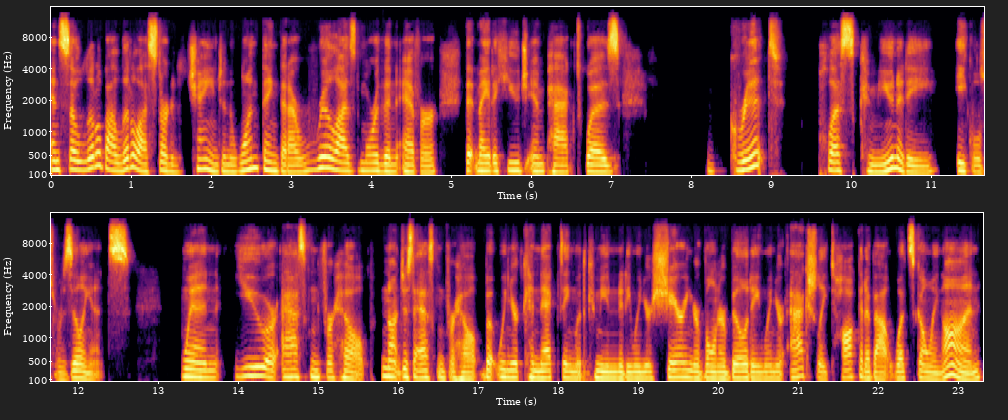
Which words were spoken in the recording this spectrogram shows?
And so little by little, I started to change. And the one thing that I realized more than ever that made a huge impact was grit plus community equals resilience. When you are asking for help, not just asking for help, but when you're connecting with community, when you're sharing your vulnerability, when you're actually talking about what's going on,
